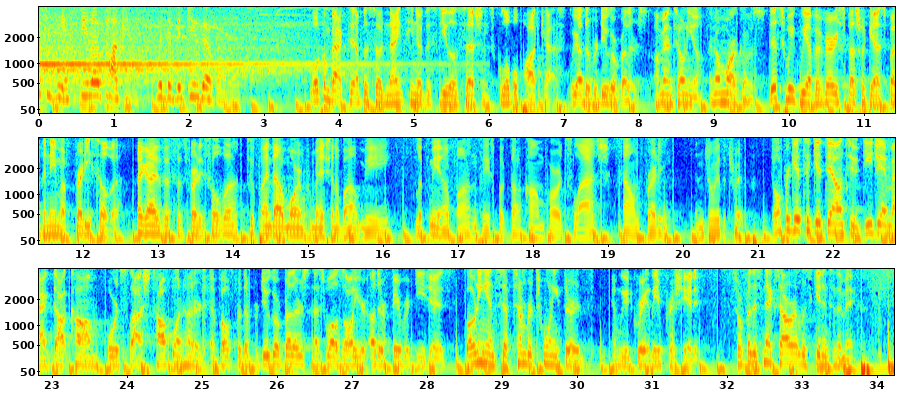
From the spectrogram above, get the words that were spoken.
This is the Estilo Podcast with the Verdugo brothers. Welcome back to episode 19 of the Stilo Sessions Global Podcast. We are the Verdugo brothers. I'm Antonio. And I'm Marcos. This week we have a very special guest by the name of Freddie Silva. Hey guys, this is Freddie Silva. To find out more information about me, look me up on facebook.com forward slash soundfreddy. Enjoy the trip. Don't forget to get down to djmag.com forward slash top 100 and vote for the Verdugo brothers as well as all your other favorite DJs. Voting ends September 23rd, and we would greatly appreciate it. So for this next hour, let's get into the mix.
